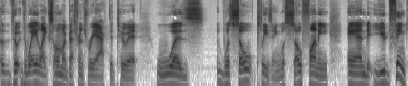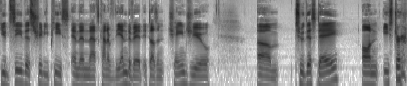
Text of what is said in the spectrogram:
the, the way like some of my best friends reacted to it was was so pleasing was so funny and you'd think you'd see this shitty piece and then that's kind of the end of it. It doesn't change you. Um to this day on easter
